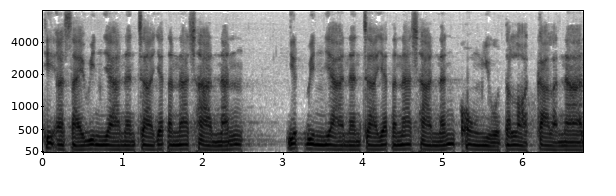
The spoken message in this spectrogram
ที่อาศัยวิญญาณัญจายตนะฌานนั้น ยึดวิญญาณัญจายตนะฌานนั้นคงอยู่ตลอดกาลนาน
